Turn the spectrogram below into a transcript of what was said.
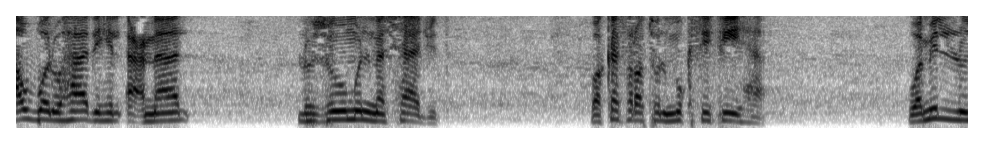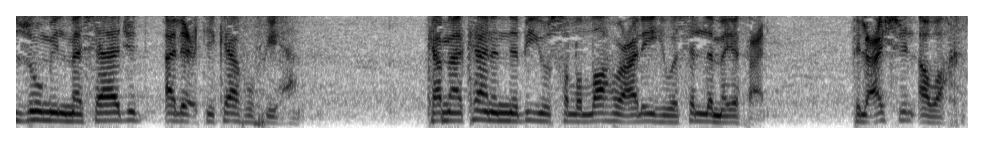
أول هذه الأعمال لزوم المساجد وكثرة المكث فيها ومن لزوم المساجد الاعتكاف فيها كما كان النبي صلى الله عليه وسلم يفعل في العشر الأواخر.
